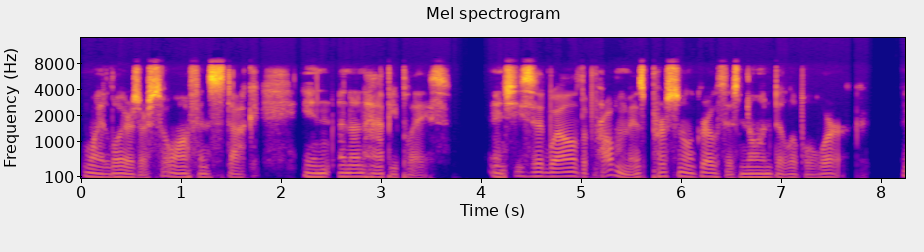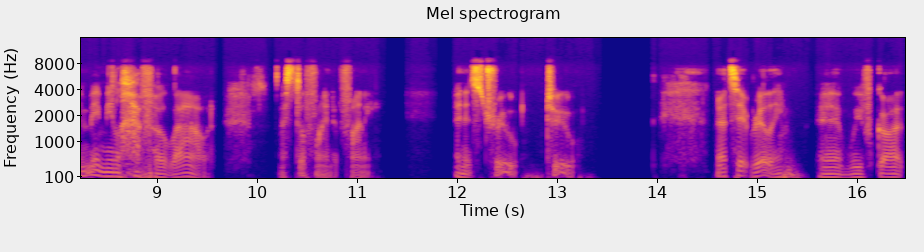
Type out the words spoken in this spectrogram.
why lawyers are so often stuck in an unhappy place. And she said, Well, the problem is personal growth is non billable work. It made me laugh out loud. I still find it funny. And it's true, too. That's it, really. Uh, we've got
